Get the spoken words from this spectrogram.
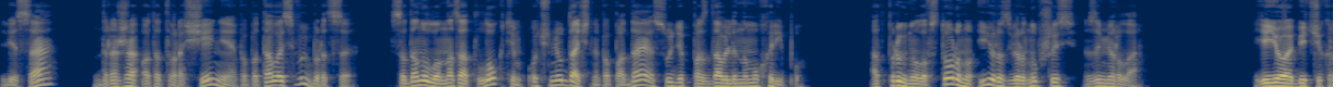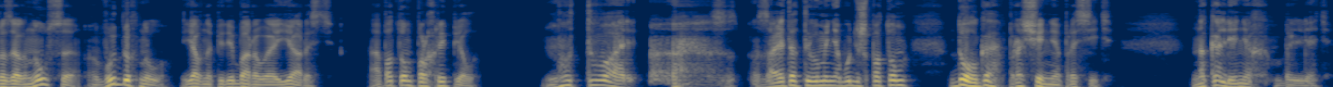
Лиса, дрожа от отвращения, попыталась выбраться, саданула назад локтем, очень удачно попадая, судя по сдавленному хрипу. Отпрыгнула в сторону и, развернувшись, замерла. Ее обидчик разогнулся, выдохнул, явно перебарывая ярость, а потом прохрипел. «Ну, тварь, за это ты у меня будешь потом долго прощения просить. На коленях, блядь».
